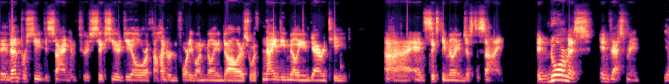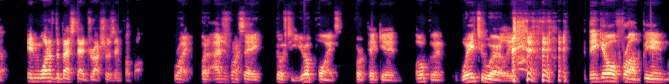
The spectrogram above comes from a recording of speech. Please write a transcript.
they then proceed to sign him to a six-year deal worth 141 million dollars, with 90 million guaranteed uh, and 60 million just to sign. Enormous investment. In one of the best edge rushers in football. Right. But I just want to say, goes to your points for picking Oakland way too early. they go from being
